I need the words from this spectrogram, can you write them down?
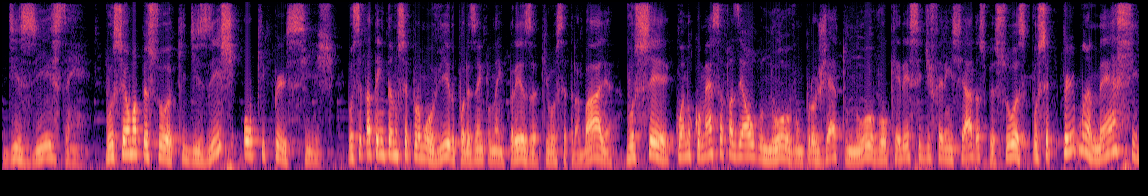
desistem você é uma pessoa que desiste ou que persiste? Você está tentando ser promovido, por exemplo, na empresa que você trabalha? Você, quando começa a fazer algo novo, um projeto novo, ou querer se diferenciar das pessoas, você permanece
